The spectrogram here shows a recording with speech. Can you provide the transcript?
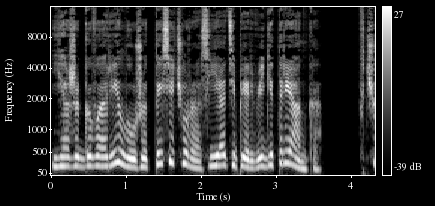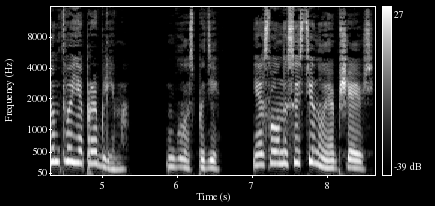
«Я же говорила уже тысячу раз, я теперь вегетарианка. В чем твоя проблема? Господи, я словно со стеной общаюсь.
